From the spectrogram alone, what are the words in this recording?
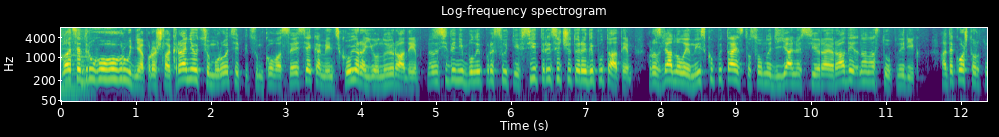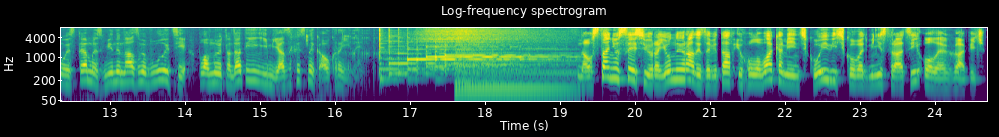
22 грудня пройшла крайня у цьому році підсумкова сесія Кам'янської районної ради. На засіданні були присутні всі 34 депутати. Розглянули низку питань стосовно діяльності райради на наступний рік. А також торкнулись теми зміни назви вулиці. Планують надати їй ім'я захисника України. На останню сесію районної ради завітав і голова Кам'янської військової адміністрації Олег Гапіч.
